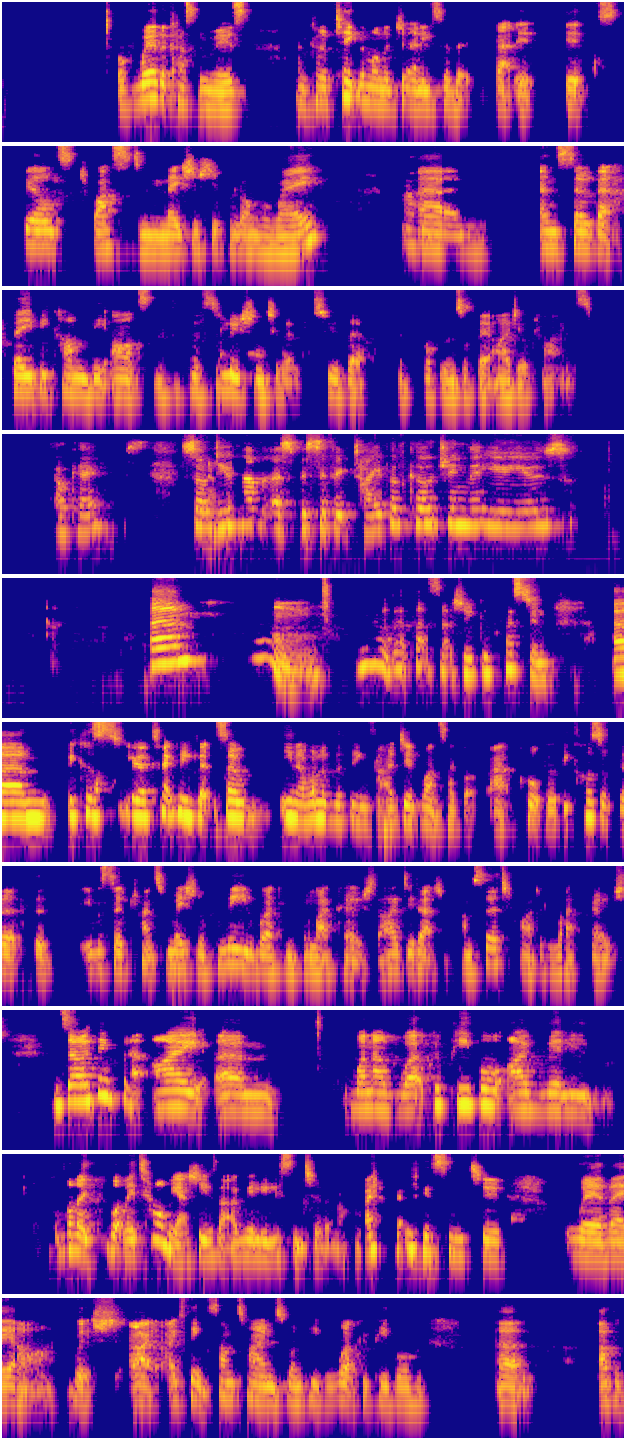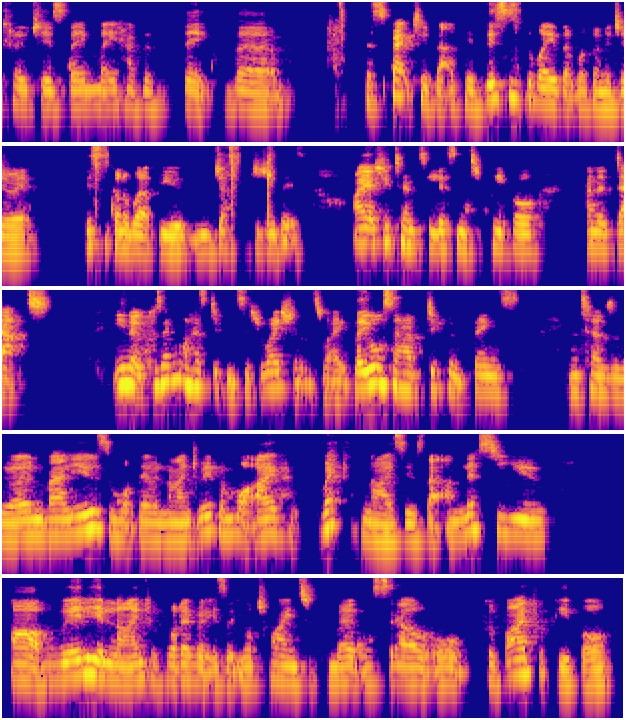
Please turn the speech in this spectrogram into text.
of where the customer is and kind of take them on a journey so that, that it, it builds trust and relationship along the way. Uh-huh. Um, and so that they become the answer, the solution to the, to the, the problems of their ideal clients. Okay. So, do you have a specific type of coaching that you use? Um, hmm, you know, that, that's actually a good question. Um, because, you know, technically, so, you know, one of the things that I did once I got out of corporate, because of the, the, it was so transformational for me working for Life Coach, that I did actually become certified as a life coach. And so I think that I, um, when I work with people, I really, what I, what they tell me actually is that I really listen to them. I listen to where they are, which I, I think sometimes when people work with people, um, other coaches, they may have the, the, the perspective that okay, this is the way that we're going to do it. This is going to work for you. You just have to do this. I actually tend to listen to people and adapt. You know, because everyone has different situations, right? They also have different things in terms of their own values and what they're aligned with. And what I recognize is that unless you are really aligned with whatever it is that you're trying to promote or sell or provide for people,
